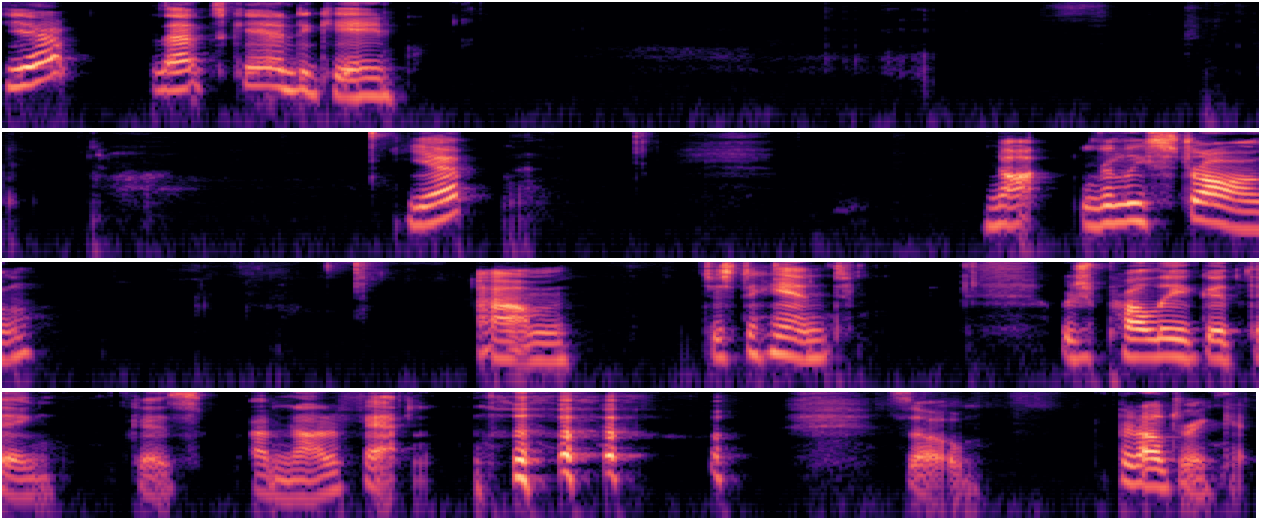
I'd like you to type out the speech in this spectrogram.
Yep, that's candy cane. Yep, not really strong. Um, just a hint, which is probably a good thing because I'm not a fan. so, but I'll drink it.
